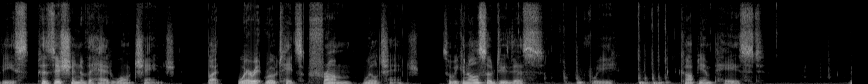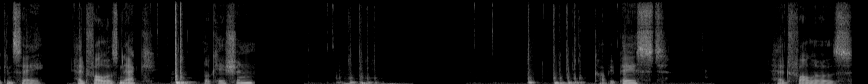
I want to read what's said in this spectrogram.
the position of the head won't change but where it rotates from will change. So we can also do this if we copy and paste. We can say head follows neck, location, copy paste, head follows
